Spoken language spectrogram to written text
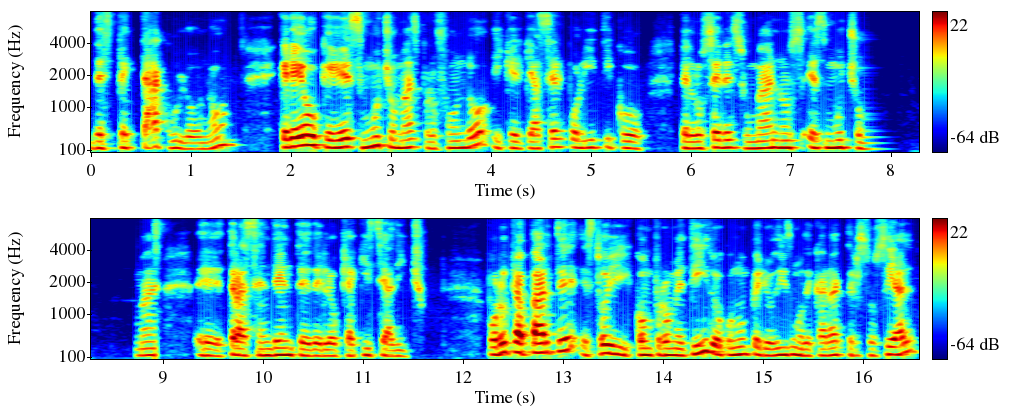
de espectáculo, ¿no? Creo que es mucho más profundo y que el quehacer político de los seres humanos es mucho más eh, trascendente de lo que aquí se ha dicho. Por otra parte, estoy comprometido con un periodismo de carácter social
